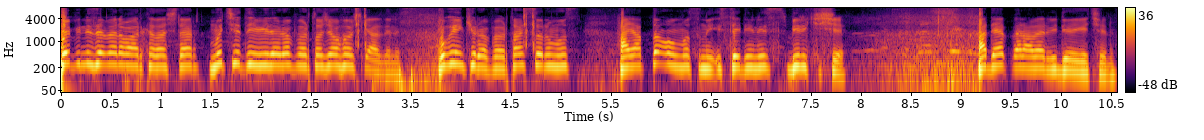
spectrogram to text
Hepinize merhaba arkadaşlar. Mıçı TV ile röportaja hoş geldiniz. Bugünkü röportaj sorumuz hayatta olmasını istediğiniz bir kişi. Hadi hep beraber videoya geçelim.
